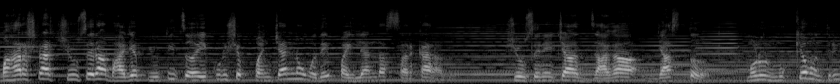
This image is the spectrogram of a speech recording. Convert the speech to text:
महाराष्ट्रात शिवसेना भाजप युतीचं एकोणीसशे पंच्याण्णवमध्ये पहिल्यांदा सरकार आलं. शिवसेनेच्या जागा जास्त म्हणून मुख्यमंत्री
